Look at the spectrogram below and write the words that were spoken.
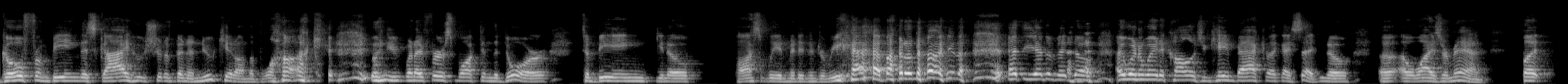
go from being this guy who should have been a new kid on the block when you when I first walked in the door to being, you know, possibly admitted into rehab. I don't know. You know, at the end of it, no, I went away to college and came back, like I said, you know, a, a wiser man. But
